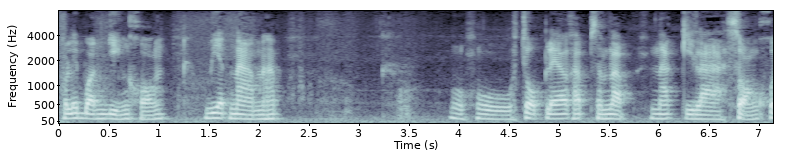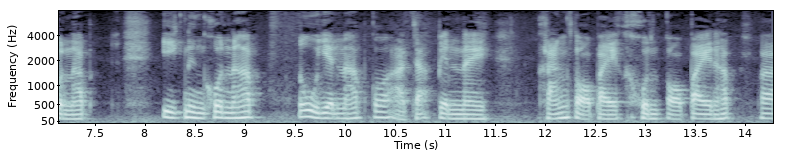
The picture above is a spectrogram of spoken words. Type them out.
วอลเลย์บอลหญิงของเวียดนามนะครับ โอ้โห จบแล้วครับสำหรับนักกีฬาสองคนนะครับ อีกหนึ่งคนนะครับ ตู้เย็นนะครับก็อาจจะเป็นในครั้งต่อไปคนต่อไปนะครับ ว่า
